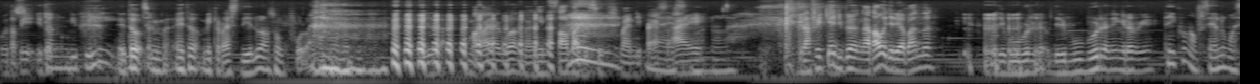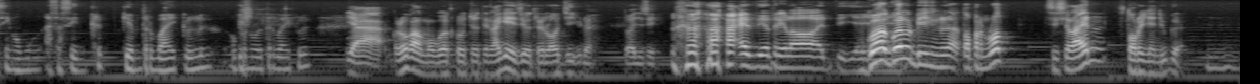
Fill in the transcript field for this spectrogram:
Oh, tapi itu yang dipilih itu Witcher. itu micro SD lu langsung full aja. Gila. Makanya gua nggak install pada Switch main di PSI. ono lah. Grafiknya juga nggak tahu jadi apaan tuh. Jadi bubur jadi bubur anjing grafiknya. Tapi gue gak percaya lu masih ngomong Assassin's Creed game terbaik lu, open world terbaik lu. Ya, lu kalau mau gua kerucutin lagi Ezio Trilogy udah. Itu aja sih. Ezio Trilogy. Ya, Gua ya, gua ya. lebih ngeliat open world sisi lain story-nya juga. Hmm.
